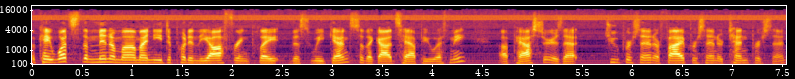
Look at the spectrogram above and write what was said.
okay, what's the minimum I need to put in the offering plate this weekend so that God's happy with me? Uh, Pastor, is that 2% or 5% or 10%?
